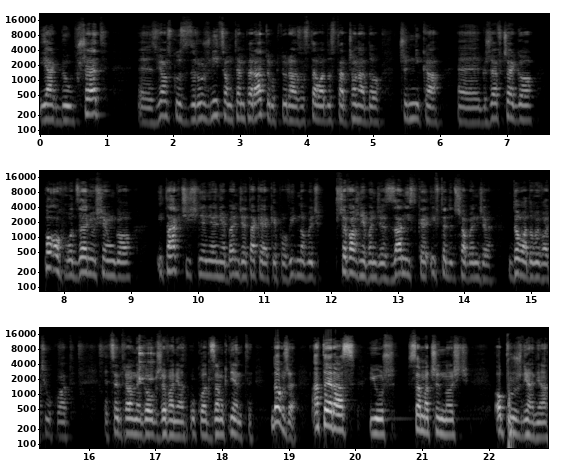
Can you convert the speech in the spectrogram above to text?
jak był przed, w związku z różnicą temperatur, która została dostarczona do czynnika e, grzewczego, po ochłodzeniu się go i tak ciśnienie nie będzie takie, jakie powinno być, przeważnie będzie za niskie i wtedy trzeba będzie doładowywać układ centralnego ogrzewania, układ zamknięty. Dobrze, a teraz już sama czynność opróżniania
